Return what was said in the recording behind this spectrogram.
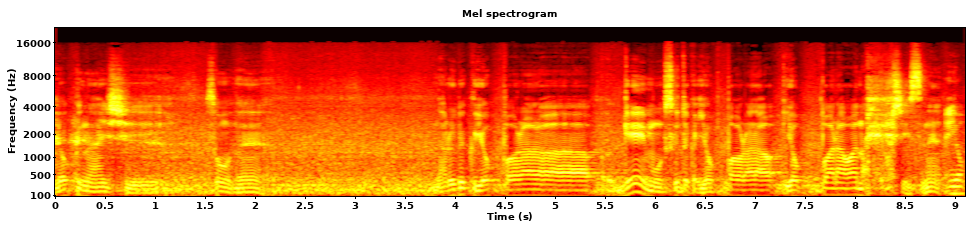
ん。よくないしそうね。なるべく酔っ払ゲームをするときは酔っ払酔っ払わないでほしいですね。酔っ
